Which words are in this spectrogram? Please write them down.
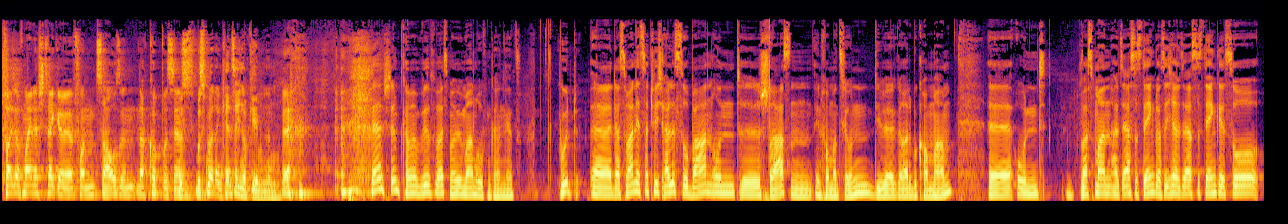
Quasi auf meiner Strecke von zu Hause nach Cottbus. Ja. Muss, muss mir dein Kennzeichen noch geben. Dann. Ja, stimmt. Kann man, weiß man, wie man anrufen kann jetzt. Gut, äh, das waren jetzt natürlich alles so Bahn- und äh, Straßeninformationen, die wir gerade bekommen haben. Äh, und was man als erstes denkt, was ich als erstes denke, ist so,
